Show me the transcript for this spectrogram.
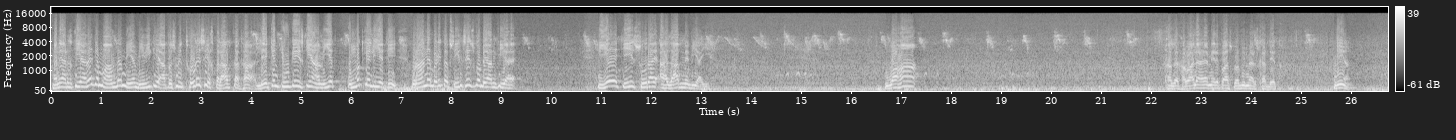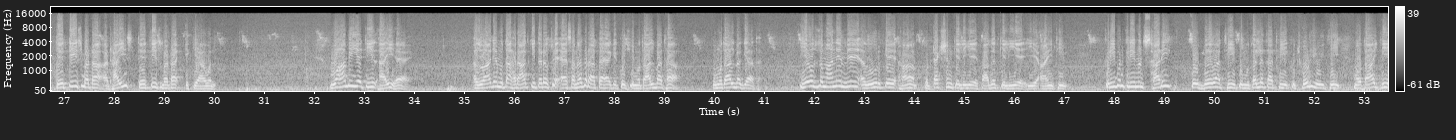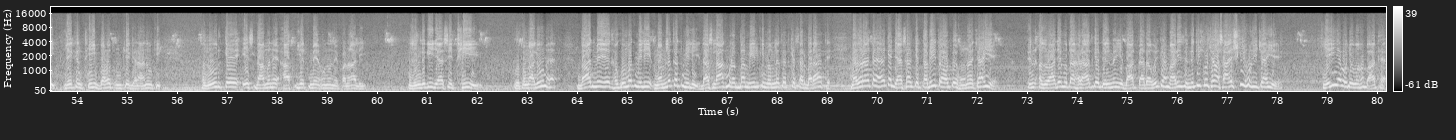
मैंने अर्ज़ किया ना कि मामला मियाँ बीवी की आपस में थोड़े से इख्तलाफ का था, लेकिन चूँकि इसकी अहमियत उम्मत के लिए थी, कुरान ने बड़ी तफसील से इसको बयान किया है। ये चीज़ सूरह अहजाब में भी आई है। वहाँ अगर हवाला है मेरे पास तो अभी मैं अर्ज़ कर देता हूँ। जी हाँ तैतीस बटा अट्ठाईस, तैतीस बटा इक्यावन। वहाँ भी ये चीज़ आई है। अजवाज मुताहरात की तरफ़ से ऐसा नज़र आता है कि कुछ मुतालबा था। वो मुतालबा क्या था? ये उस ज़माने में हजूर के हाँ प्रोटेक्शन के लिए, हिफाजत के लिए ये आई थी। करीबन करीबन सारी कोई बेवा थी, कोई मुतल थी, कोई छोड़ी हुई थी, मोहताज थी, लेकिन थी बहुत ऊँचे घरानों की। हजूर के इस दामन आफियत में उन्होंने पना ली। ज़िंदगी जैसी थी, वो तो मालूम है। बाद में एक हुकूमत मिली, ममलकत मिली। दस लाख मुरबा मील की ममलकत के सरबराह थे। नज़र आता है कि जैसा कि तभी तौर पे होना चाहिए। इन अजवाज मतहरात के दिल में ये बात पैदा हुई कि हमारी ज़िंदगी कुछ आसाइश की होनी चाहिए। यही है वो जो वहाँ बात है।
